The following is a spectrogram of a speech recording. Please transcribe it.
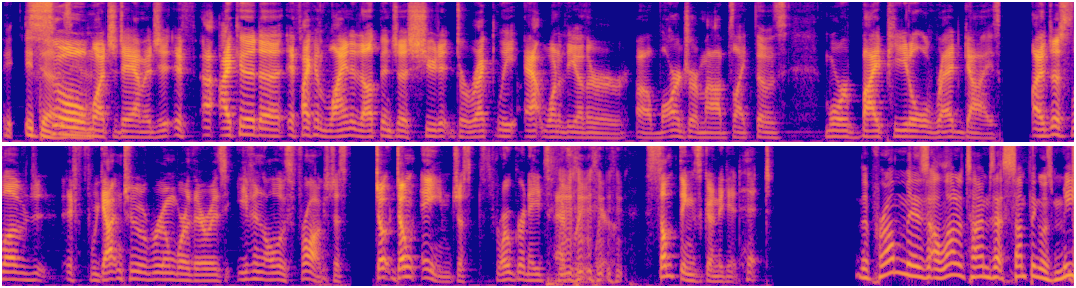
It, it does. so yeah. much damage. If I I could, uh, if I could line it up and just shoot it directly at one of the other uh, larger mobs, like those more bipedal red guys, I just loved if we got into a room where there was even all those frogs. Just don't don't aim. Just throw grenades everywhere. Something's gonna get hit. The problem is a lot of times that something was me.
